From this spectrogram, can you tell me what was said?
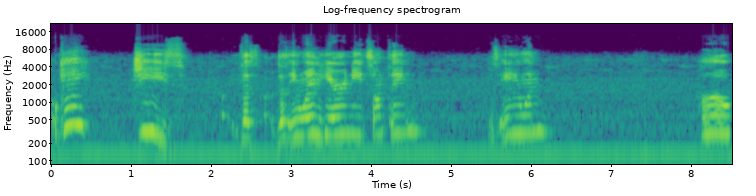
Okay? Jeez. Does, does anyone here need something? Does anyone? Hello?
